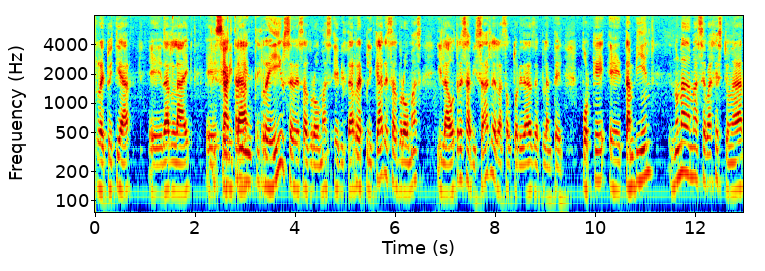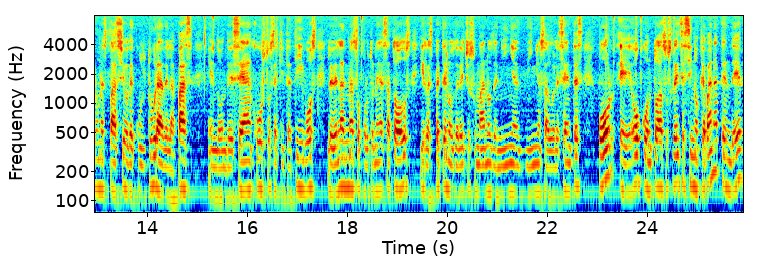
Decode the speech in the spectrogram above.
retuitear, eh, dar like, eh, evitar reírse de esas bromas, evitar replicar esas bromas y la otra es avisarle a las autoridades del plantel, porque eh, también no nada más se va a gestionar un espacio de cultura de la paz, en donde sean justos, equitativos, le den las mismas oportunidades a todos y respeten los derechos humanos de niñas, niños, adolescentes, por eh, o con todas sus creencias, sino que van a atender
